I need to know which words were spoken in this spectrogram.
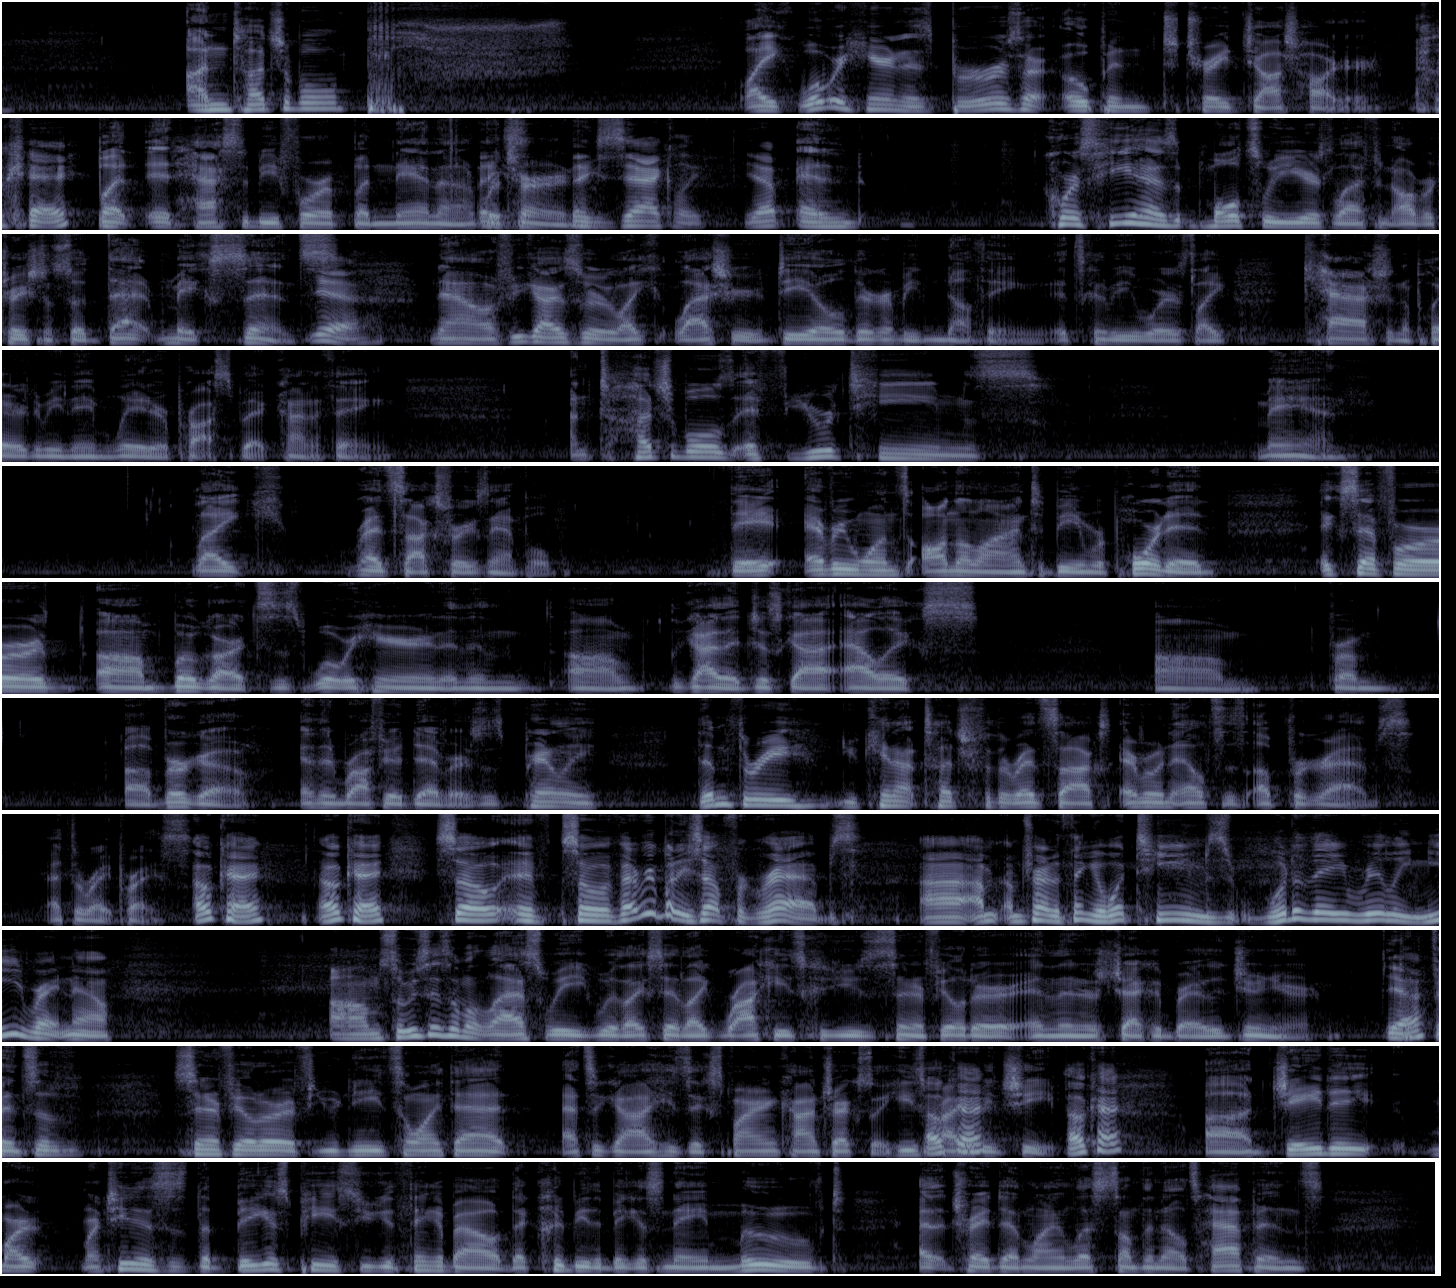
Untouchable. Like what we're hearing is Brewers are open to trade Josh Hader, Okay. but it has to be for a banana Ex- return. exactly. Yep. and of course he has multiple years left in arbitration, so that makes sense. Yeah. Now, if you guys are like last year deal, they're going to be nothing. It's going to be where it's like cash and a player to be named later, prospect kind of thing. Untouchables, if your teams, man, like Red Sox, for example, they everyone's on the line to being reported, except for um, Bogaerts is what we're hearing, and then um, the guy that just got Alex um, from uh, Verdugo, and then Rafael Devers. Is apparently them three you cannot touch for the Red Sox. Everyone else is up for grabs at the right price. Okay. Okay. So if so, if everybody's up for grabs, uh, I'm I'm trying to think of what teams. What do they really need right now? Um, so we said something last week with like I said like Rockies could use a center fielder, and then there's Jackie Bradley Jr. Yeah. defensive center fielder. If you need someone like that, that's a guy. He's expiring contract, so he's probably Okay. be cheap. Okay. Uh, JD Mar- Martinez is the biggest piece you could think about that could be the biggest name moved at the trade deadline unless something else happens.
